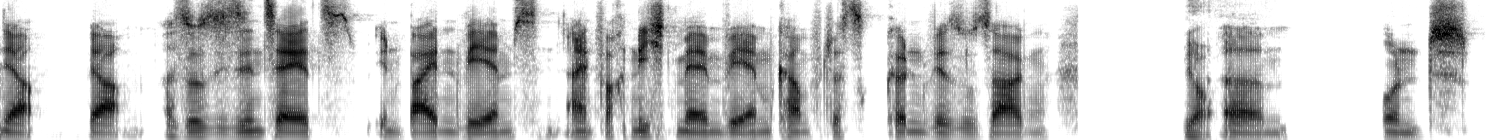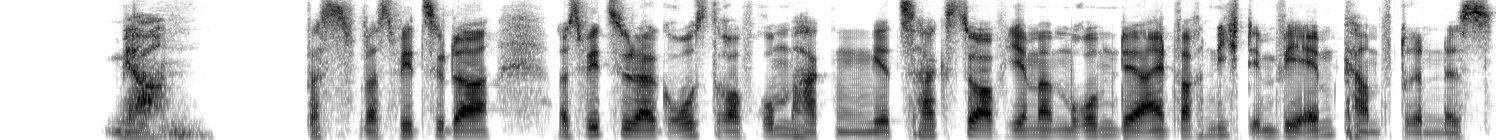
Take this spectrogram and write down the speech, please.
Ja, ja. Also sie sind ja jetzt in beiden WMs einfach nicht mehr im WM-Kampf, das können wir so sagen. Ja. Ähm, und ja, Was, was willst du da, was willst du da groß drauf rumhacken? Jetzt hackst du auf jemanden rum, der einfach nicht im WM-Kampf drin ist.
